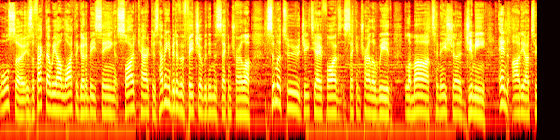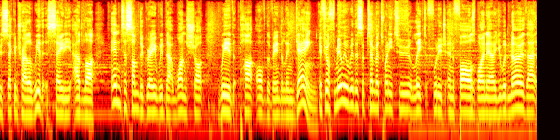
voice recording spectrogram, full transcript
also, is the fact that we are likely going to be seeing side characters having a bit of a feature within the second trailer, similar to GTA 5's second trailer with Lamar, Tanisha, Jimmy, and RDR2's second trailer with Sadie Adler and to some degree with that one shot with part of the Van der Linde gang. If you're familiar with the September 22 leaked footage and files by now, you would know that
